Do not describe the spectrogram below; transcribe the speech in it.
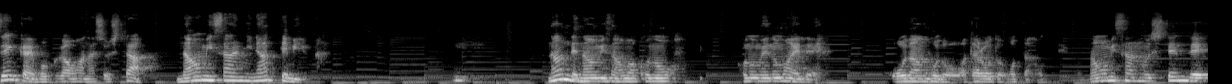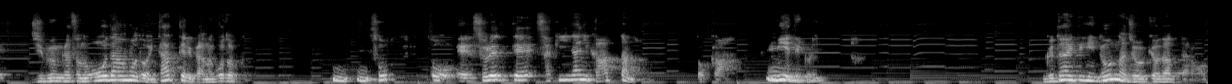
前回僕がお話をした、ナオミさんになってみる。うんなんでナオミさんはこの、この目の前で横断歩道を渡ろうと思ったのっていう、ナオミさんの視点で自分がその横断歩道に立ってるかのごとく、うんうんそうすると、え、それって先に何かあったの？とか、見えてくる。具体的にどんな状況だったの？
